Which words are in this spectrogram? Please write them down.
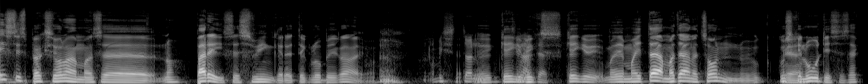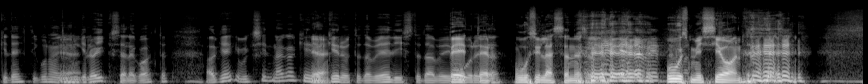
Eestis peaks ju olema see noh, päris see svingerite klubi ka ju. vist on, keegi võiks, keegi, ma ei, ma ei tea, ma tean, et see on, kuskil Jah. uudises äkki tehti kunagi Jah. mingi lõik selle kohta, aga keegi võiks sinna ka kir Jah. kirjutada või helistada või Peeter uurida., uus ülesanne sulle, uus missioon.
